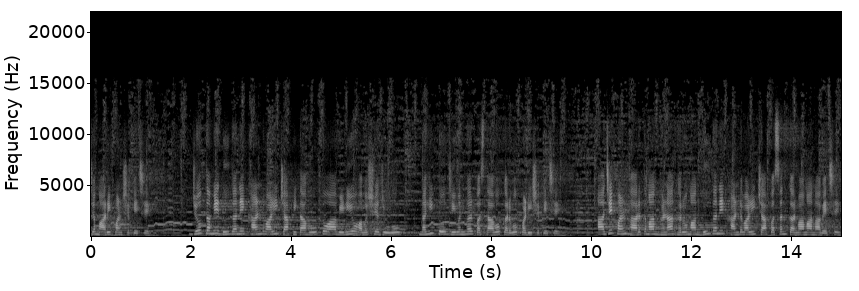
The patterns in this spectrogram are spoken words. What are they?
જ મારી પણ શકે છે. જો તમે દૂધ અને ખાંડવાળી ચા પીતા હો તો આ વીડિયો અવશ્ય જુઓ. નહીં તો જીવનભર પસ્તાવો કરવો પડી શકે છે. આજે પણ ભારતમાં ઘણા ઘરોમાં દૂધ અને ખાંડવાળી ચા પસંદ કરવામાં આવે છે.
